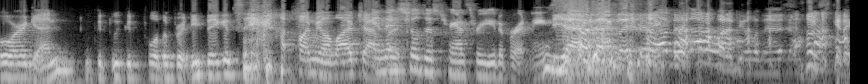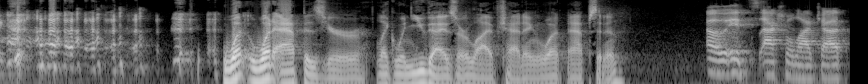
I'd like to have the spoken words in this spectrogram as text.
Or again, we could, we could pull the Brittany thing and say, "Find me on live chat." And then but- she'll just transfer you to Brittany. yeah, exactly. I'm like, I don't want to deal with it. No, I'm just kidding. What what app is your like when you guys are live chatting? What app's it in? Oh, it's actual live chat.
